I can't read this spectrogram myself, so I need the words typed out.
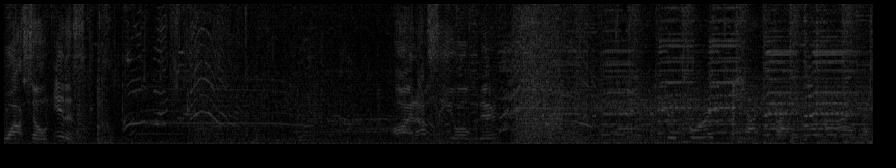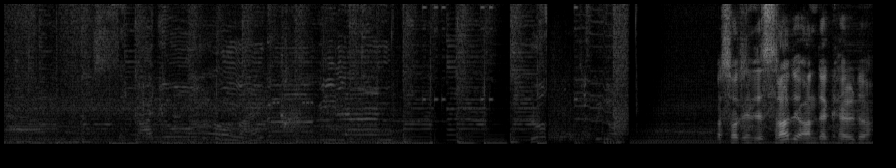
Wash on Innocent. All right, I'll see you over there. Was hat denn das Radio an, der Kälte?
